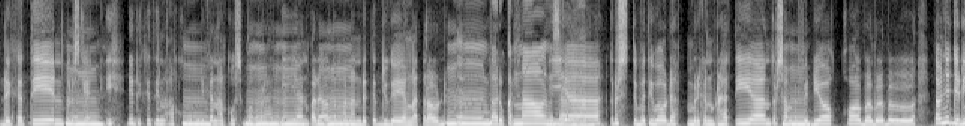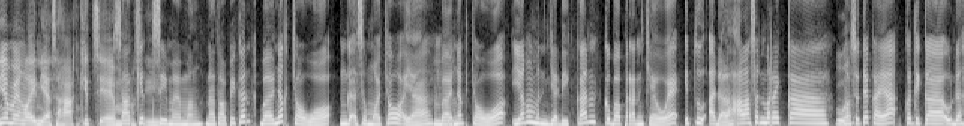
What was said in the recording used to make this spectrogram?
deketin terus kayak ih dia deketin aku memberikan aku sebuah perhatian padahal temenan deket juga yang nggak terlalu deket baru kenal misalnya. Iya, terus tiba-tiba udah memberikan perhatian, terus sampai video call, bla bla bla bla. Taunya jadinya sama yang lain ya sakit sih emang Sakit sih. memang. Nah, tapi kan banyak cowok, nggak semua cowok ya, Hmm. banyak cowok yang menjadikan kebaperan cewek itu adalah alasan mereka. Buat? Maksudnya kayak ketika udah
